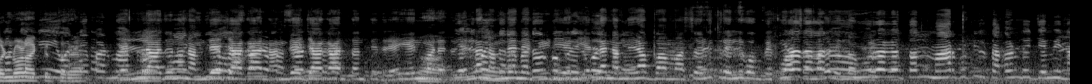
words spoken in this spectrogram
ಬಂಡವಾಳ ಹಾಕಿರ್ತಾರೆ. ಎಲ್ಲದನ್ನು ನಮ್ದೇ ಜಾಗ ನಮ್ದೇ ಜಾಗ ಅಂತಂತಿದ್ರೆ ಏನ್ ಮಾಡೋದು? ಎಲ್ಲ ನಮ್ದೇನೆ ಬಿಡಿಯಲ್ಲಿ ಎಲ್ಲ ನಮ್ದೇನ ಸೊಲಿಕ್ರು ಎಲ್ಲಿಗೆ ಹೋಗ್ಬೇಕು? ಊರಲ್ಲಿ ತಂದು ಮಾರ್ಬಿಟ್ಟು ಇಲ್ಲಿ ತಗೊಂಡು ಜಮೀನ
